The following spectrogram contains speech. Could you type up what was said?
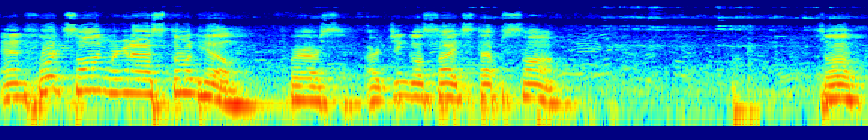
And fourth song, we're going to ask Stonehill for our, our Jingle Sidestep song. So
